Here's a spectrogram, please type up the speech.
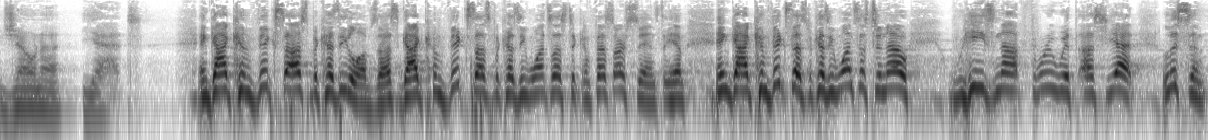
Jonah yet. And God convicts us because He loves us. God convicts us because He wants us to confess our sins to Him. And God convicts us because He wants us to know He's not through with us yet. Listen,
